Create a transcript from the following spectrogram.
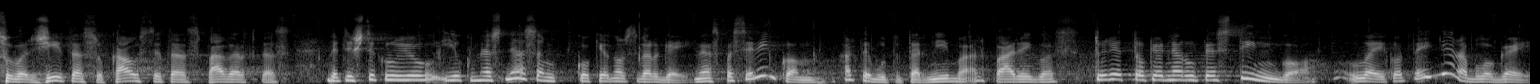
suvaržytas, sukaustytas, pavergtas. Bet iš tikrųjų, juk mes nesam kokie nors vergai. Mes pasirinkom, ar tai būtų tarnyba, ar pareigos. Turėti tokio nerūpestingo laiko, tai nėra blogai.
